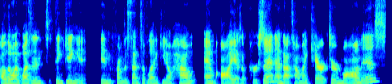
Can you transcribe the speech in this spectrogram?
although I wasn't thinking in from the sense of like, you know, how am I as a person? And that's how my character mom is.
